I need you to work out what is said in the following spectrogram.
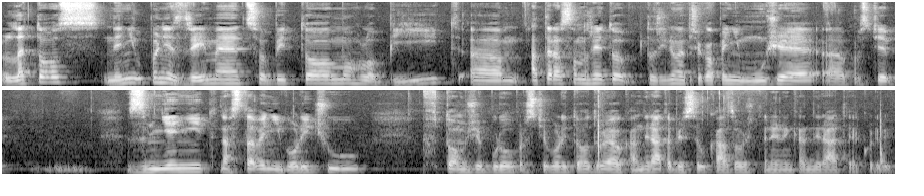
Letos není úplně zřejmé, co by to mohlo být. A teda samozřejmě to, to říjnové překvapení může prostě změnit nastavení voličů v tom, že budou prostě volit toho druhého kandidáta, protože se ukázalo, že ten jeden kandidát je jako kdyby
